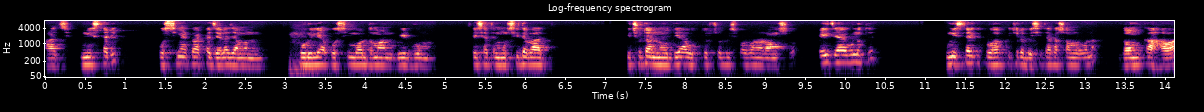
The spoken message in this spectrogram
আজ উনিশ তারিখ। পশ্চিমের কয়েকটা জেলা যেমন পুরুলিয়া, পশ্চিম বর্ধমান, বীরভূম, সেই সাথে মুর্শিদাবাদ কিছুটা নদিয়া, উত্তর চব্বিশ পরগনার অংশ। এই জায়গাগুলোতে উনিশ তারিখে প্রভাব কিছুটা বেশি থাকার সম্ভাবনা। দমকা হাওয়া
